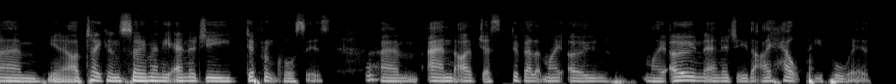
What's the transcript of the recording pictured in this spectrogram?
um you know i've taken so many energy different courses um and i've just developed my own my own energy that i help people with.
